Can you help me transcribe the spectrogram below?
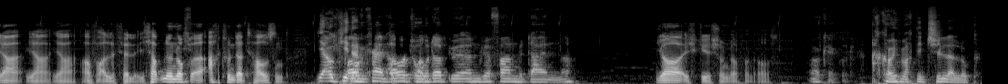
ja, ja, ja, auf alle Fälle. Ich habe nur noch äh, 800.000. Ja, okay, dann. kein Auto, oder Björn? Wir fahren mit deinen, ne? Ja, ich gehe schon davon aus. Okay, gut. Ach komm, ich mach den Chiller-Look.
